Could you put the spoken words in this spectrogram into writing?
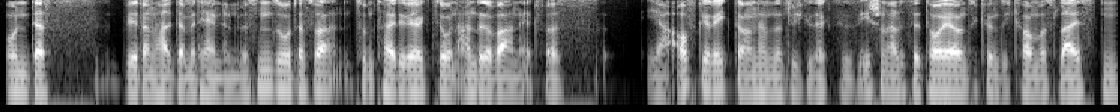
und dass wir dann halt damit handeln müssen. So, das war zum Teil die Reaktion. Andere waren etwas ja aufgeregter und haben natürlich gesagt, es ist eh schon alles sehr teuer und sie können sich kaum was leisten.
